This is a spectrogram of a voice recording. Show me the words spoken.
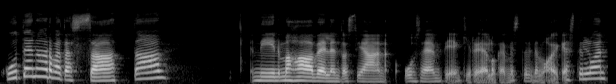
kuten arvata saattaa, niin mä haaveilen tosiaan useampien kirjojen lukemista, mitä mä oikeasti luen.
